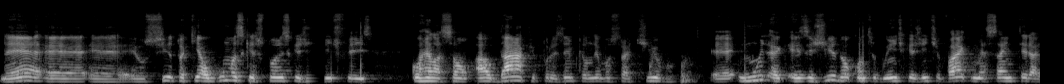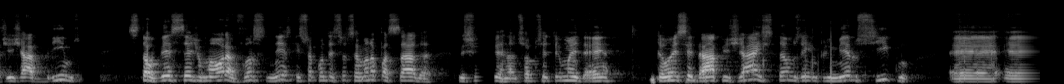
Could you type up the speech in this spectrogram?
Né? É, é, eu cito aqui algumas questões que a gente fez com relação ao DAP, por exemplo, que é um demonstrativo é, muito, é, exigido ao contribuinte, que a gente vai começar a interagir, já abrimos. Isso talvez seja o maior avanço. Nesse, isso aconteceu semana passada, Luiz Fernando, só para você ter uma ideia. Então, esse DAP já estamos em primeiro ciclo é,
